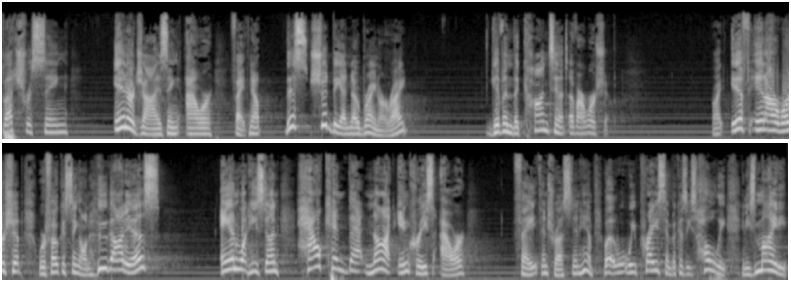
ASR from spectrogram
buttressing, energizing our faith. Now, this should be a no brainer, right? Given the content of our worship. Right? If in our worship we're focusing on who God is and what He's done, how can that not increase our faith and trust in Him? We praise Him because He's holy and He's mighty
